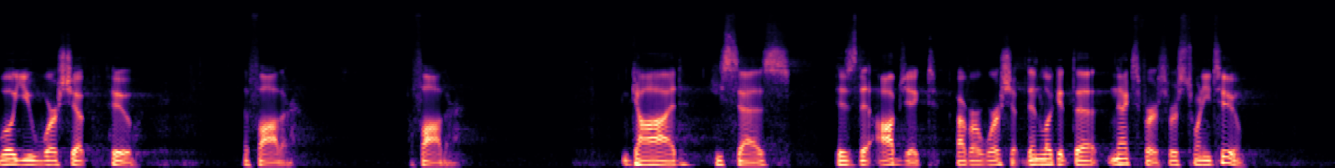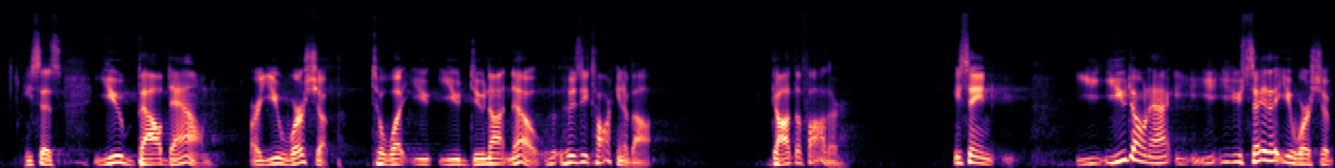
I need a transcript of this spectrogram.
will you worship who? The Father. The Father. God, he says, is the object of our worship. Then look at the next verse, verse 22. He says, You bow down or you worship to what you, you do not know. Who's he talking about? God the Father. He's saying, you don't act, you say that you worship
